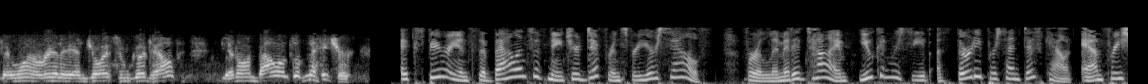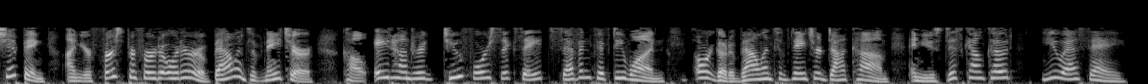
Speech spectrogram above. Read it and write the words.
they want to really enjoy some good health, get on balance of nature. Experience the Balance of Nature difference for yourself. For a limited time, you can receive a 30% discount and free shipping on your first preferred order of Balance of Nature. Call 800-2468-751 or go to balanceofnature.com and use discount code USA.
